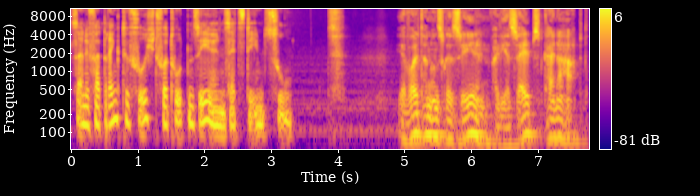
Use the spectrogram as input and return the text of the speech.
Seine verdrängte Furcht vor toten Seelen setzte ihm zu. Ihr wollt an unsere Seelen, weil ihr selbst keine habt.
